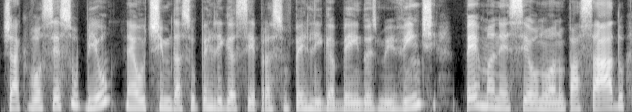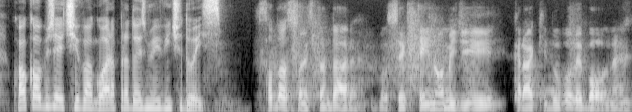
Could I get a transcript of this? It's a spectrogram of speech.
já que você subiu né, o time da Superliga C para a Superliga B em 2020, permaneceu no ano passado. Qual é o objetivo agora para 2022? Saudações, Tandara. Você que tem nome de craque do voleibol, né?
